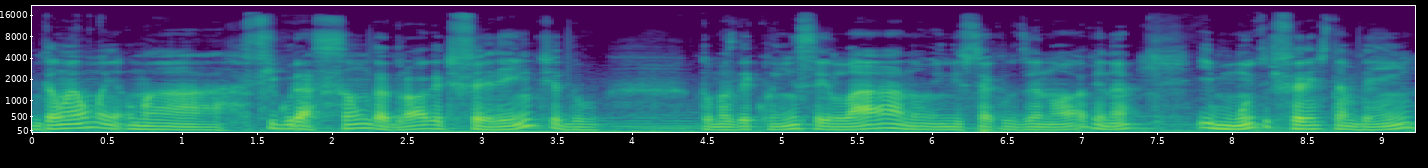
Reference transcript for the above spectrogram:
Então é uma, uma figuração da droga diferente do, Thomas de Quincey lá no início do século XIX, né? E muito diferente também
